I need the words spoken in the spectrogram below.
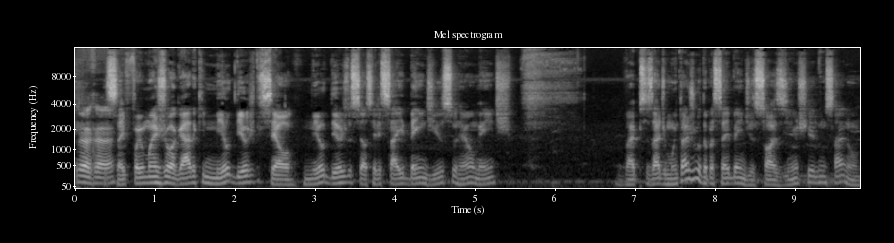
uhum. isso aí foi uma jogada que, meu Deus do céu, meu Deus do céu, se ele sair bem disso, realmente vai precisar de muita ajuda para sair bem disso. Sozinho, que ele não sai, não.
